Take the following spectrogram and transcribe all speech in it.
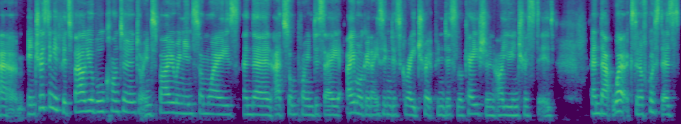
um, interesting if it's valuable content or inspiring in some ways. And then at some point to say, I'm organizing this great trip in this location. Are you interested? And that works. And of course, there's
